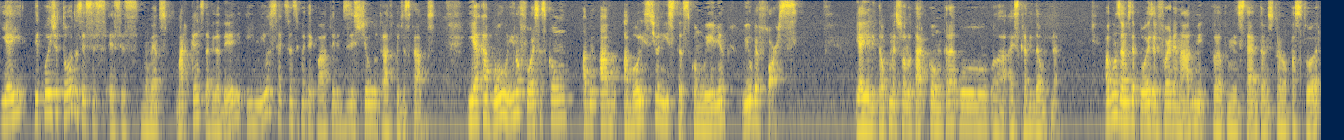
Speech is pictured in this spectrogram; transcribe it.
E aí, depois de todos esses, esses momentos marcantes da vida dele, em 1754 ele desistiu do tráfico de escravos e acabou unindo forças com ab ab abolicionistas como William Wilberforce. E aí ele então começou a lutar contra o, a, a escravidão, né? Alguns anos depois ele foi ordenado para o ministério, então ele se tornou pastor.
